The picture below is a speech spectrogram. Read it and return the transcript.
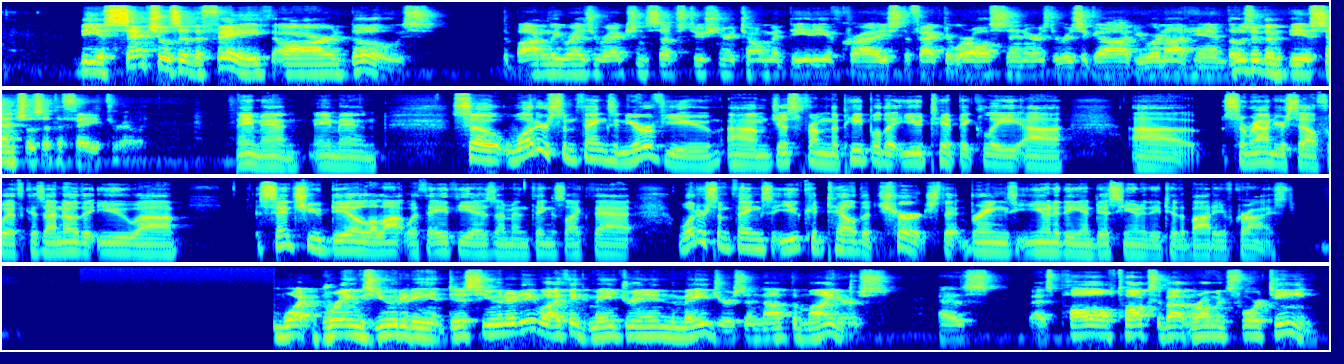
the essentials of the faith are those the bodily resurrection, substitutionary atonement, deity of Christ, the fact that we're all sinners, there is a God, you are not Him. Those are the, the essentials of the faith, really. Amen. Amen. So, what are some things in your view, um, just from the people that you typically uh, uh, surround yourself with? Because I know that you, uh, since you deal a lot with atheism and things like that, what are some things that you could tell the church that brings unity and disunity to the body of Christ? What brings unity and disunity? Well, I think majoring in the majors and not the minors, as as Paul talks about in Romans 14.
